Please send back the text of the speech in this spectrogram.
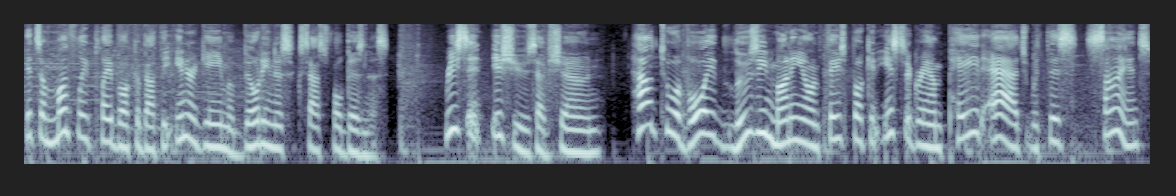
It's a monthly playbook about the inner game of building a successful business. Recent issues have shown how to avoid losing money on Facebook and Instagram paid ads with this science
